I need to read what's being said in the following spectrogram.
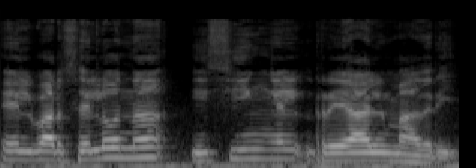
el Barcelona y sin el Real Madrid.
